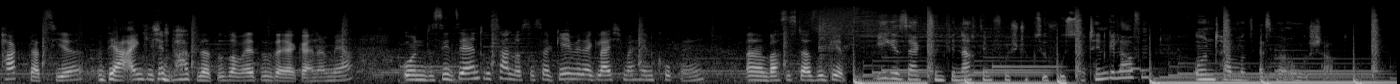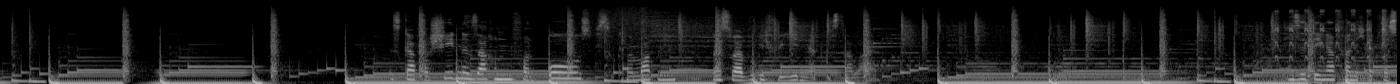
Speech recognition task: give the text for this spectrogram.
Parkplatz hier, der eigentlich ein Parkplatz ist, aber jetzt ist er ja keiner mehr. Und es sieht sehr interessant aus, deshalb gehen wir da gleich mal hingucken, äh, was es da so gibt. Wie gesagt, sind wir nach dem Frühstück zu Fuß dorthin gelaufen und haben uns erstmal umgeschaut. Es gab verschiedene Sachen, von Obst bis zu Klamotten und es war wirklich für jeden etwas dabei. Diese Dinger fand ich etwas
